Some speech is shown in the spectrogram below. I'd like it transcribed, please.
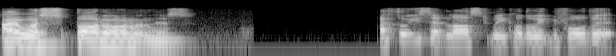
I was spot on on this. I thought you said last week or the week before that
